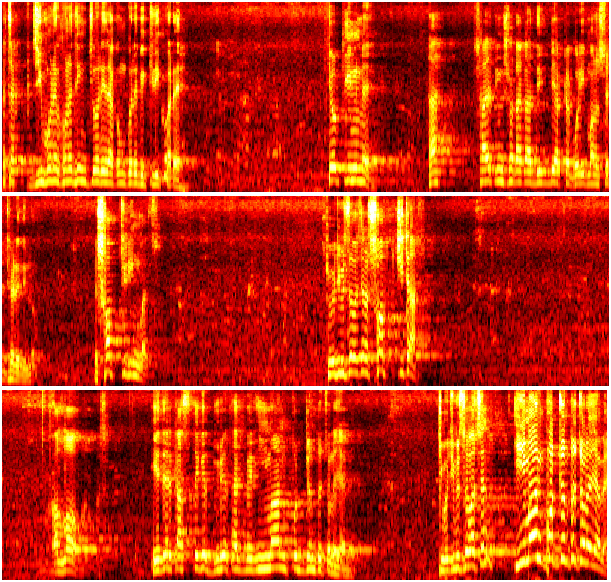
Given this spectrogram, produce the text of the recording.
আচ্ছা জীবনে কোনো দিন চোর এরকম করে বিক্রি করে? কেউ কিনবে? হ্যাঁ? সাড়ে তিনশো টাকা দিব্যি একটা গরিব মানুষের ঝেড়ে দিল। সব চিটিং মাছ কি বলছি বুঝতে পারছি না? সব চিটার আল্লাহ এদের কাছ থেকে দূরে থাকবে ইমান পর্যন্ত চলে যাবে। কি বলছি বুঝতে পারছেন? ইমান পর্যন্ত চলে যাবে।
